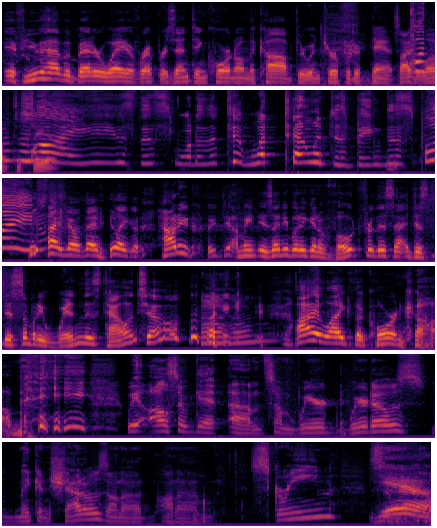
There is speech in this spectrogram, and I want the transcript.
If you have a better way of representing corn on the cob through interpretive dance, I'd But love to see it. This one of the t- what talent is being displayed? I know that. Like, how do you? I mean, is anybody going to vote for this? Does does somebody win this talent show? like, I like the corn cob. we also get um, some weird weirdos making shadows on a on a screen. Some Yeah.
